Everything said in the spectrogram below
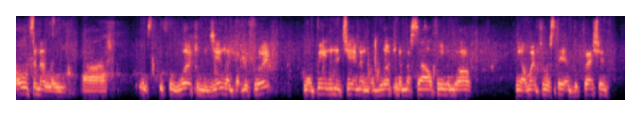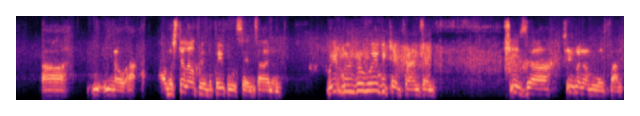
ultimately, uh, it's, it's the work in the gym that got me through it. You know, being in the gym and, and working on myself, even though, you know, I went through a state of depression. Uh, you, you, know, I, I, was still helping other people at the same time, and we, we, we became friends. And she's uh, she's my number one fan.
